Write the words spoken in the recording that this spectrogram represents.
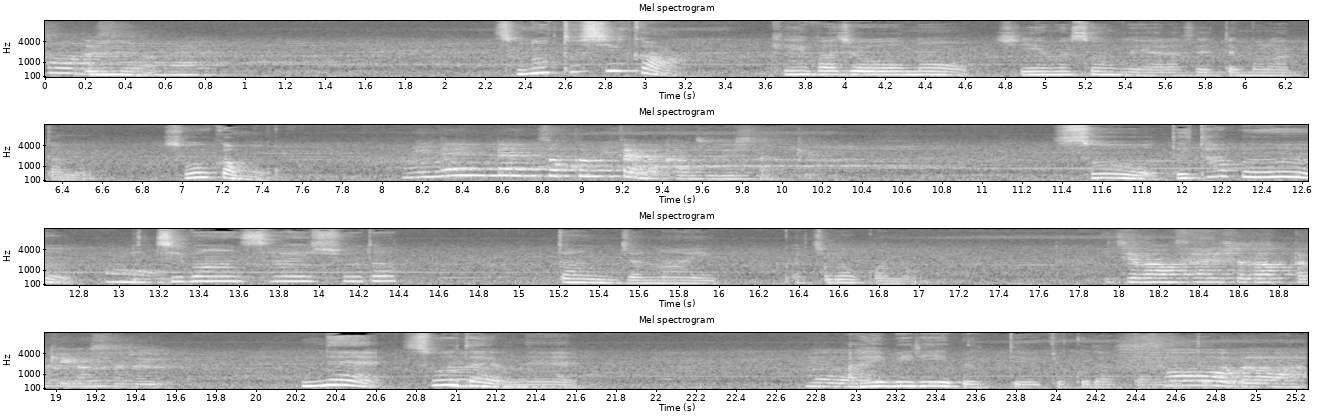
そうですよね、その年か競馬場の CM ソングやらせてもらったの。そうかも。2年連続みたいな感じでしたっそう。で多分、うん。一番最初だったんじゃないあ違うかな。け一番最初だった気がする。ねそうだよね「もう。I Believe」っていう曲だったそうだ。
